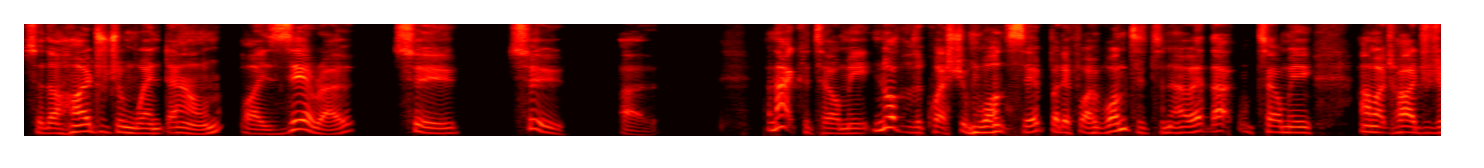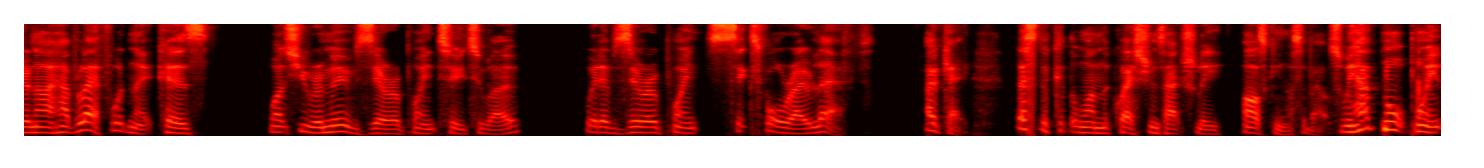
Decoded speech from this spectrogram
So the hydrogen went down by 0 to 2 and that could tell me, not that the question wants it, but if I wanted to know it, that would tell me how much hydrogen I have left, wouldn't it? Because once you remove 0.220, we'd have 0.640 left. Okay, let's look at the one the question's actually asking us about. So we had 0.30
